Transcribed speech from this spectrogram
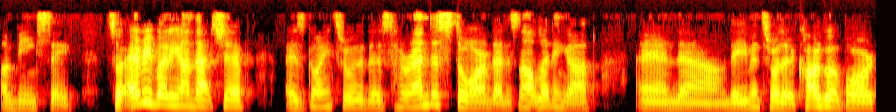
of being saved. So everybody on that ship is going through this horrendous storm that is not letting up, and uh, they even throw their cargo aboard,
